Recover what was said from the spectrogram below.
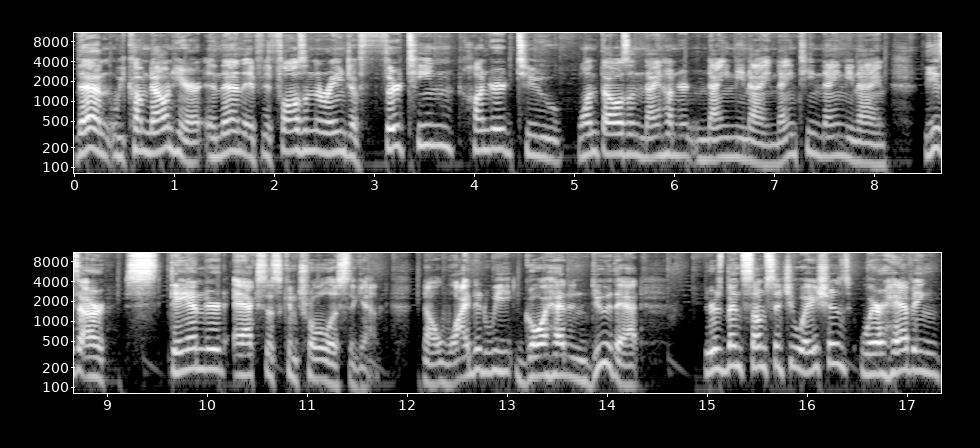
Then we come down here, and then if it falls in the range of 1300 to 1999, 1999, these are standard access control lists again. Now, why did we go ahead and do that? There's been some situations where having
